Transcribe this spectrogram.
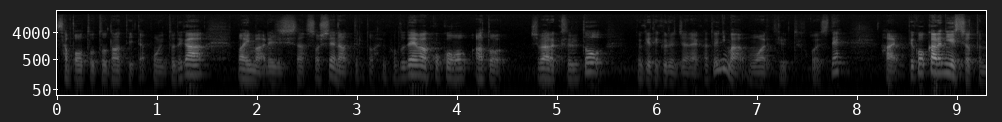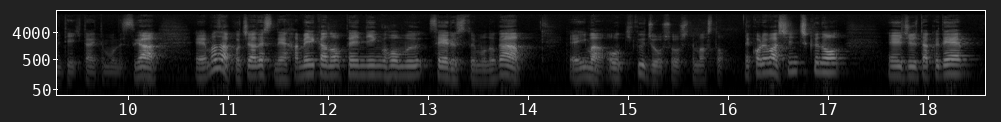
サポートとなっていたポイントが、まあ、今レジスタンスとしてなっているということで、まあ、ここあとしばらくすると抜けてくるんじゃないかというふうにま思われているというところですね。はい、でここからニュースちょっと見ていきたいと思うんですが、え、まずはこちらですねアメリカのペンディングホームセールスというものが、今大きく上昇してますと。でこれは新築の、住宅で、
